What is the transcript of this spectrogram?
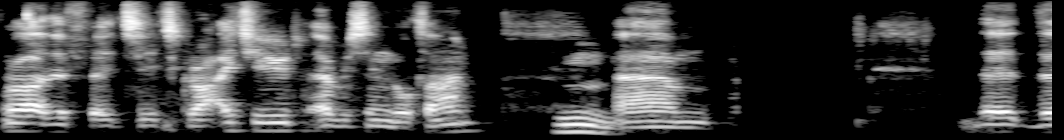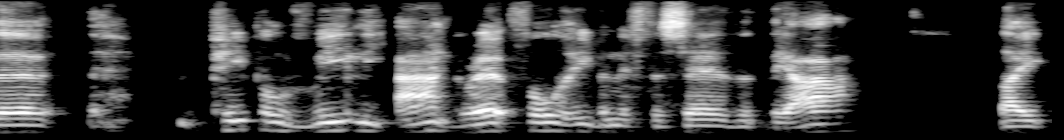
well it's it's gratitude every single time mm. um the the people really aren't grateful even if they say that they are like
